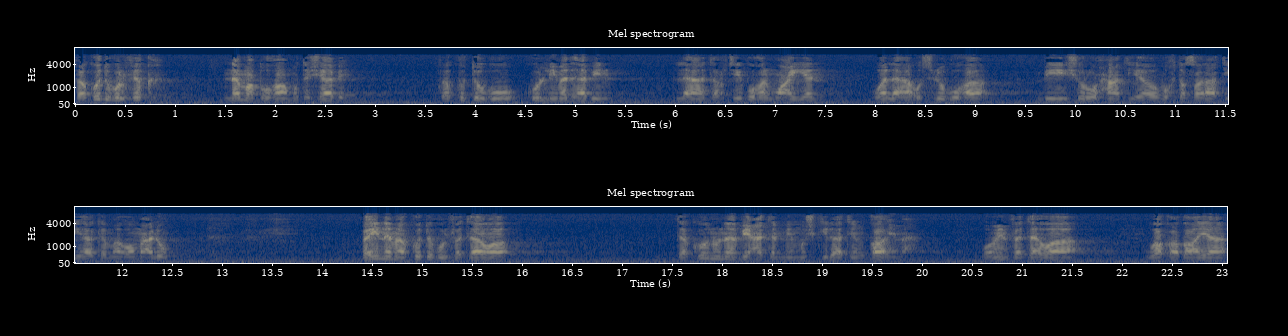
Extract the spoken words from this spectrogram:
فكتب الفقه نمطها متشابه فكتب كل مذهب لها ترتيبها المعين ولها أسلوبها بشروحاتها ومختصراتها كما هو معلوم. بينما كتب الفتاوى تكون نابعة من مشكلات قائمة. ومن فتاوى وقضايا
